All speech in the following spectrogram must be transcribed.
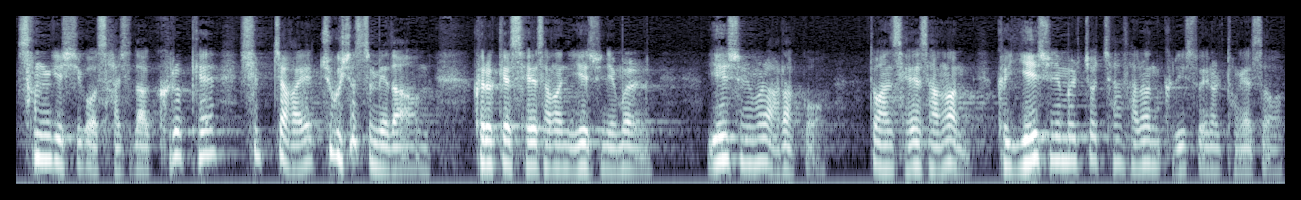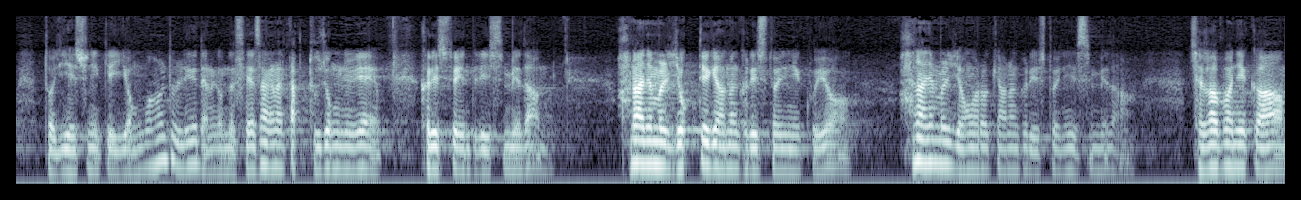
섬기시고 사시다 그렇게 십자가에 죽으셨습니다. 그렇게 세상은 예수님을 예수님을 알았고 또한 세상은 그 예수님을 쫓아 사는 그리스도인을 통해서 또 예수님께 영광을 돌리게 되는 겁니다. 세상에는 딱 두 종류의 그리스도인들이 있습니다. 하나님을 욕되게 하는 그리스도인이 있고요. 하나님을 영어롭게 하는 그리스도인이 있습니다. 제가 보니까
